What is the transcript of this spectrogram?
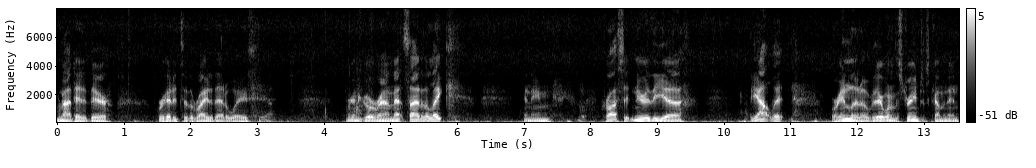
We're not headed there. We're headed to the right of that a ways. Yeah. We're gonna go around that side of the lake and then cross it near the uh, the outlet or inlet over there, one of the streams that's coming in,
